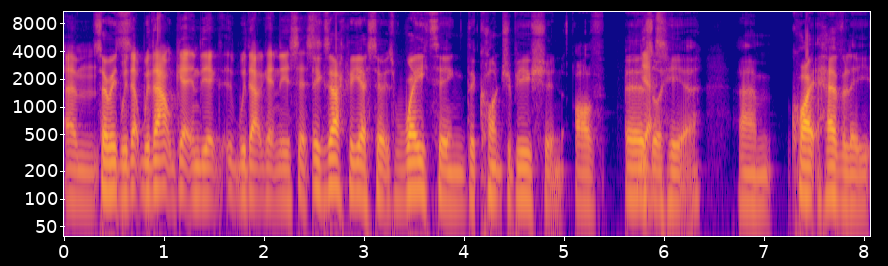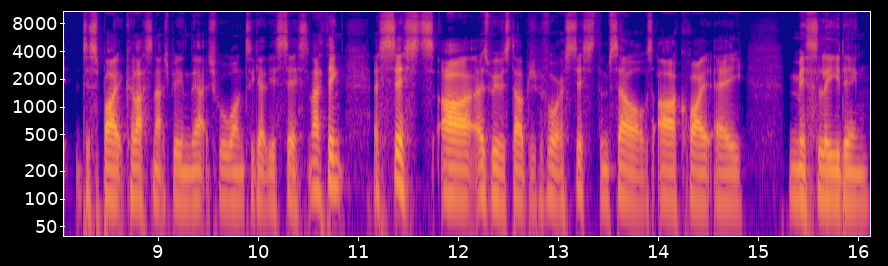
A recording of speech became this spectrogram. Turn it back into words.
Um, so it's without, without getting the without getting the assist. Exactly. Yes. So it's weighting the contribution of Ozil yes. here um, quite heavily, despite Kolasinac being the actual one to get the assist. And I think assists are, as we've established before, assists themselves are quite a misleading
